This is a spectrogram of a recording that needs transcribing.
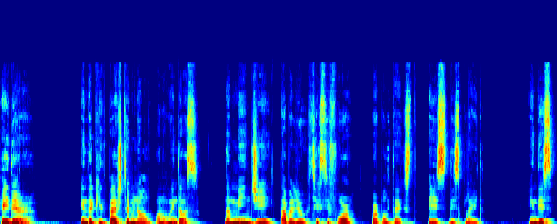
Hey there! In the Git Bash terminal on Windows, the MinGW64 purple text is displayed. In this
